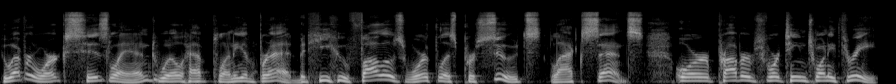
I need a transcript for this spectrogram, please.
Whoever works his land will have plenty of bread, but he who follows worthless pursuits lacks sense. Or Proverbs 14 23.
